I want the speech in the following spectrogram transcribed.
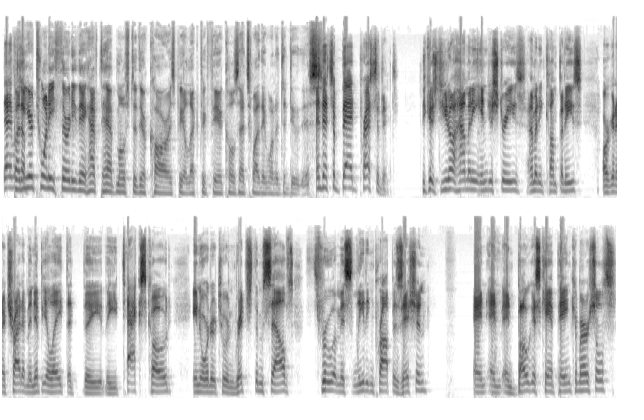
that by the a- year 2030, they have to have most of their cars be electric vehicles. That's why they wanted to do this. And that's a bad precedent. Because do you know how many industries, how many companies are going to try to manipulate the, the, the tax code in order to enrich themselves through a misleading proposition and, and, and bogus campaign commercials?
